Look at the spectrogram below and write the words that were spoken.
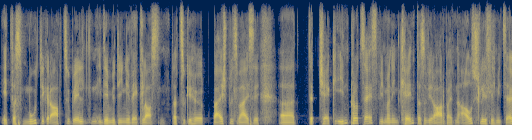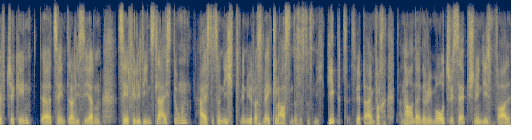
etwas mutiger abzubilden, indem wir Dinge weglassen. Dazu gehört beispielsweise äh, der Check-in-Prozess, wie man ihn kennt. Also wir arbeiten ausschließlich mit Self-Check-in, äh, zentralisieren sehr viele Dienstleistungen. Heißt also nicht, wenn wir das weglassen, dass es das nicht gibt. Es wird einfach anhand einer Remote Reception in diesem Fall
